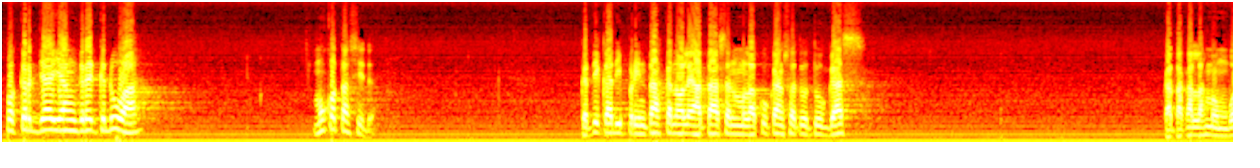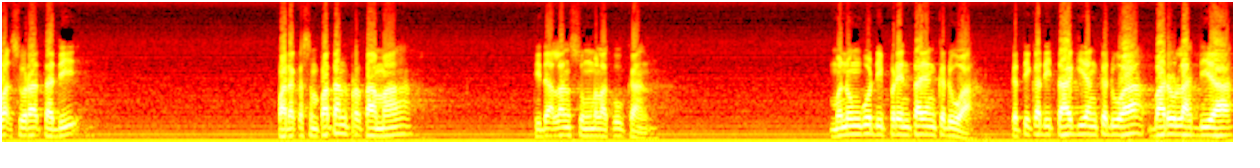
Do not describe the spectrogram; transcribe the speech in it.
pekerja yang grade kedua, mukotasida. Ketika diperintahkan oleh atasan melakukan suatu tugas, katakanlah membuat surat tadi, pada kesempatan pertama tidak langsung melakukan. Menunggu di perintah yang kedua. Ketika ditagi yang kedua, barulah dia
